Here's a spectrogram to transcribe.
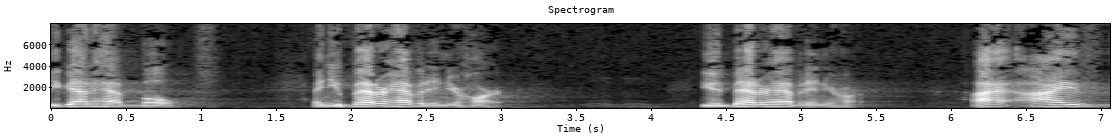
You got to have both. And you better have it in your heart. You'd better have it in your heart. I, I've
